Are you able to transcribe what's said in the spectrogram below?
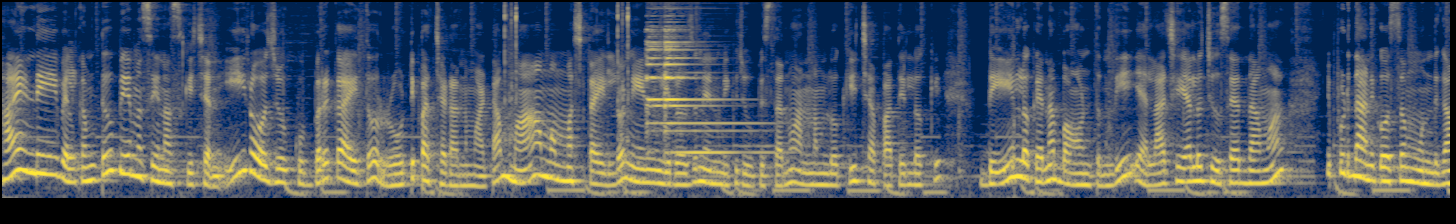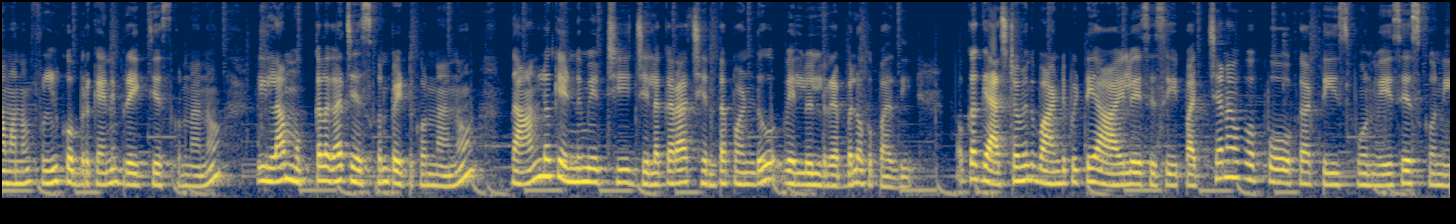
హాయ్ అండి వెల్కమ్ టు భీమసీనాస్ కిచెన్. ఈరోజు కొబ్బరికాయతో రోటి పచ్చడి అనమాట మా అమ్మమ్మ స్టైల్లో నేను ఈరోజు నేను మీకు చూపిస్తాను. అన్నంలోకి చపాతీల్లోకి దేనిలోకైనా బాగుంటుంది. ఎలా చేయాలో చూసేద్దామా? ఇప్పుడు దానికోసం ముందుగా మనం ఫుల్ కొబ్బరికాయని బ్రేక్ చేసుకున్నాను. ఇలా ముక్కలుగా చేసుకొని పెట్టుకున్నాను. దానిలోకి ఎండుమిర్చి జీలకర్ర చింతపండు వెల్లుల్లి రెబ్బలు ఒక పది. ఒక గ్యాస్ స్టవ్ మీద బాండి పెట్టి ఆయిల్ వేసేసి పచ్చెనగపప్పు ఒక టీ స్పూన్ వేసేసుకొని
